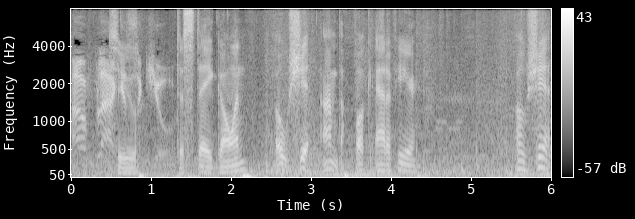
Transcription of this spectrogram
Our flag to to stay going. Oh shit, I'm the fuck out of here. Oh shit.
